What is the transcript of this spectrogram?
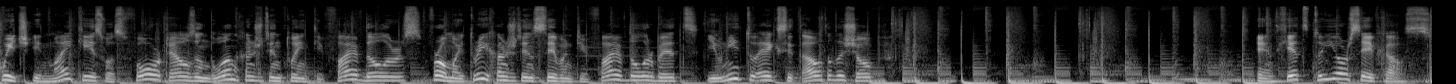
which in my case was $4,125 from my $375 bet, you need to exit out of the shop and head to your safe house.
